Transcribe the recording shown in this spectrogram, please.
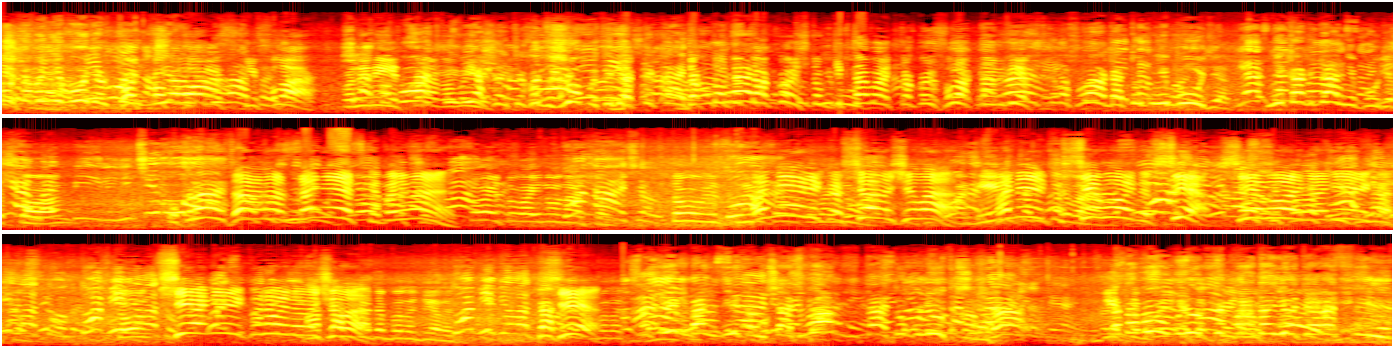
Потому что мы не будем добиваться. флаг, он имеет право вешайте, хоть в жопу тебе втыкайте. Да кто ты такой, чтобы диктовать, какой флаг нам вешать? Флага тут не будет. Никогда не будет. бомбили, ничего. Украинского Да, нас не с Донецка, понимаешь? Кто эту войну начал? начал? Кто начал эту Америка войну? все начала. Америка Америка, начала. все войны, все, все войны Америка. Белоток? Кто объявил Белоток? Все Америка войны А как начала. надо было делать? Кто объявил Белоток? Все. Каким бандитам сейчас вам сдать ублюдкам, да? Это вы, ублюдки, продаете Россию.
